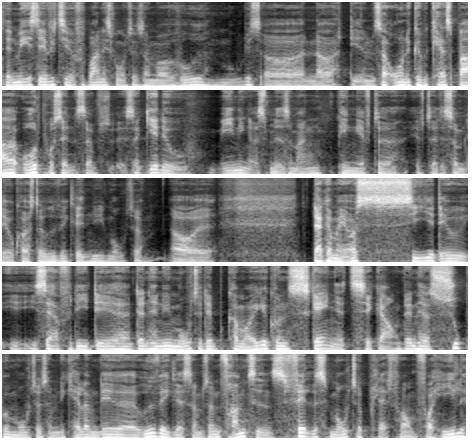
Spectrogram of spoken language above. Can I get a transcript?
den mest effektive forbrændingsmotor som overhovedet muligt, og når de så ordentligt køber kasse bare 8%, så, så giver det jo mening at smide så mange penge efter, efter det, som det jo koster at udvikle en ny motor. Og øh, der kan man jo også sige, at det er jo især fordi det her, den her nye motor, det kommer ikke kun Scania til gavn. Den her supermotor, som de kalder dem, det er udviklet som sådan fremtidens fælles motorplatform for hele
